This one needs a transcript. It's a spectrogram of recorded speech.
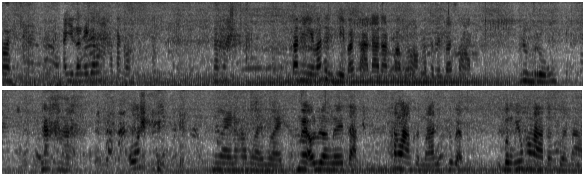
ก่อนอายุตรงนี้ก็หาตากล้องนะคะ ตอนนี้มาถึงที่ปราสาทดาดานขวามือของเขาจะเป็นปราสาทพนมรุ้งนะคะ โอ้ยเมื่อยนะคะเมื่อยเมื่อยเมื่อยเอาเรื่องเลยจากข้างล่างขึ้นมานี่คือแบบเบื้องวิวข้างล่างจะสวยมาก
